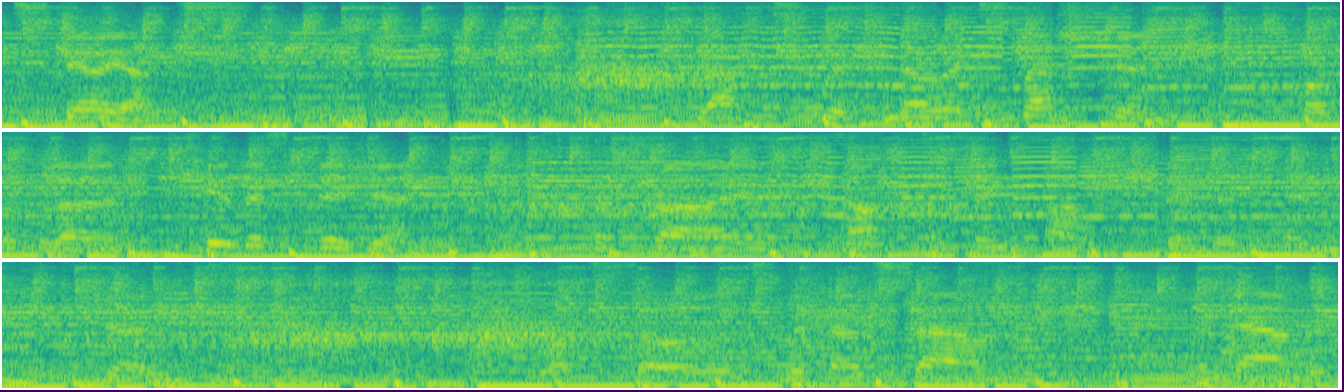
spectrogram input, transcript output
experience. Wrapped with no expression for the blurred cubist vision. I try without down with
